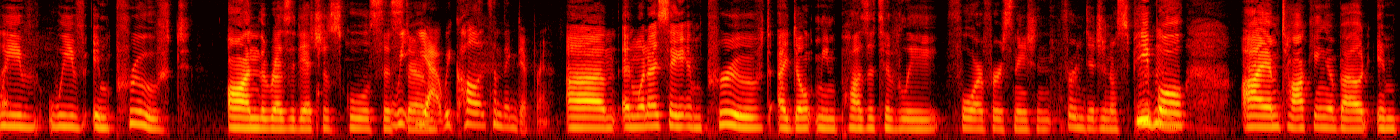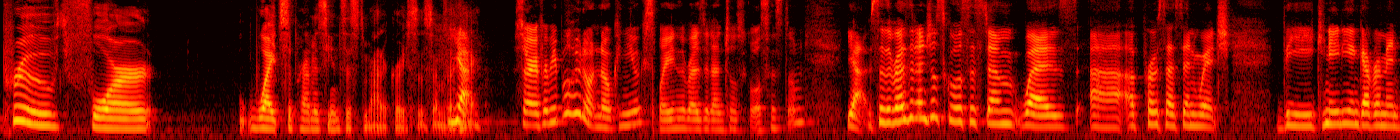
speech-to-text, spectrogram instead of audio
we've we've improved on the residential school we, system. yeah, we call it something different. Um, and when I say improved, I don't mean positively for First Nation, for Indigenous Mm-hmm. people. I am talking about improved for white supremacy and systematic racism. Yeah. Okay. Sorry, for people who don't know, can you explain the residential school system? Yeah. So the residential school system was uh, a process in which the Canadian government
